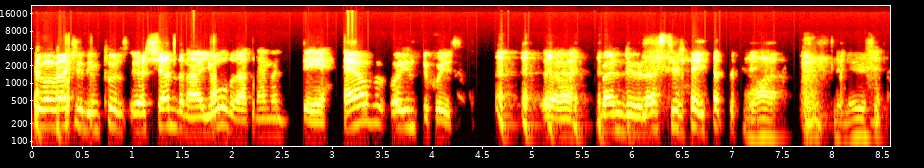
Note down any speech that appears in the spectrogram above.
det var verkligen impuls. Och jag kände när jag gjorde det att nej, men det här var ju inte schysst. Eh, Men du löste ju det jättefint. Ja, det blir ju fint.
